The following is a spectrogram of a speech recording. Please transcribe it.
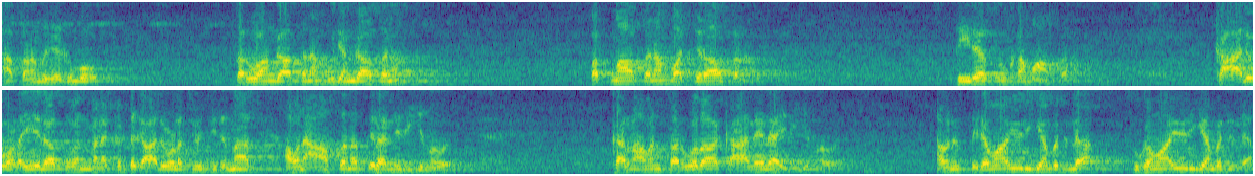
ആസനം എന്ന് കേൾക്കുമ്പോ സർവാംഗാസനം ഭുജംഗാസനം പത്മാസനം വജ്രാസനം സ്ഥിരസുഖമാസനം. കാൽ വളയില്ലാത്തവൻ മെനക്കെട്ട് കാൽ വളച്ചു വെച്ചിരുന്നാൽ അവൻ ആസനത്തിലല്ലിരിക്കുന്നത്. കാരണം അവൻ സർവദാ കാലയിലായിരിക്കുന്നത് അവന് സ്ഥിരമായും ഇരിക്കാൻ പറ്റില്ല സുഖമായും ഇരിക്കാൻ പറ്റില്ല.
